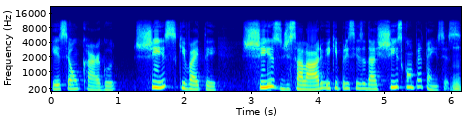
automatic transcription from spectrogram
Esse é um cargo X que vai ter X de salário e que precisa dar X competências.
